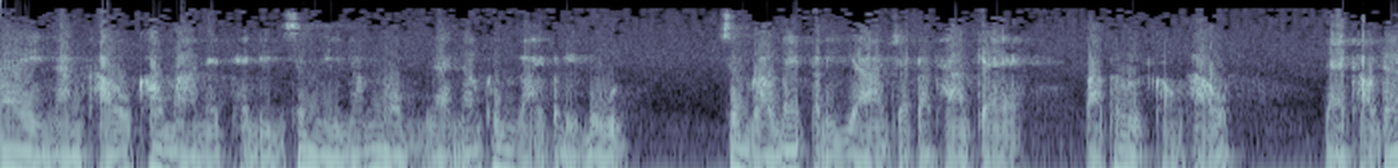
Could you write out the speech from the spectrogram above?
ได้นำเขาเข้ามาในแผ่นดินซึ่งมีน้ำนมและน้ำพึ่งไหลบริบูรณ์ ซึ่งเราได้ปริญาจะประทานแก่บรรพบุรุษของเขา และเขาได้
